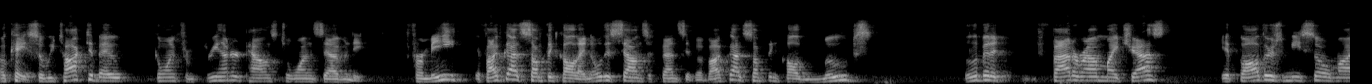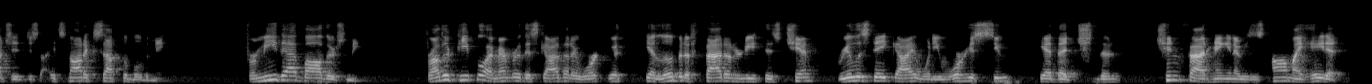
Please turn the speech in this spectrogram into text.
Okay, so we talked about going from 300 pounds to 170. For me, if I've got something called, I know this sounds offensive, if I've got something called moobs, a little bit of fat around my chest, it bothers me so much. It just, it's not acceptable to me. For me, that bothers me. For other people, I remember this guy that I worked with, he had a little bit of fat underneath his chin. Real estate guy, when he wore his suit, he had that ch- the chin fat hanging out. He says, Tom, I hate it.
